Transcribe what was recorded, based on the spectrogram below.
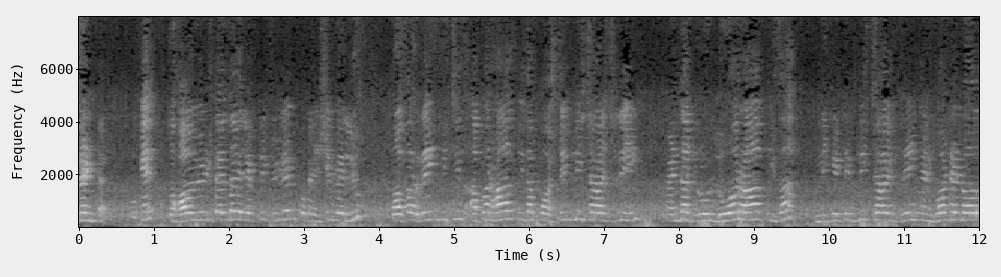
center. Okay, so how we will tell the electric field and potential value of a ring which is upper half is a positively charged ring and the lower half is a negatively charged ring and what and all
